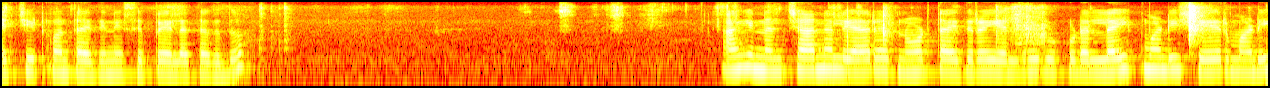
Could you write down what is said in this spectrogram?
ಹೆಚ್ಚಿಟ್ಕೊತಾ ಇದ್ದೀನಿ, ಸಿಪ್ಪೆ ಎಲ್ಲ ತೆಗೆದು. ಹಾಗೆ ನನ್ನ ಚಾನಲ್ ಯಾರ್ಯಾರು ನೋಡ್ತಾ ಇದ್ದೀರಾ ಎಲ್ರಿಗೂ ಕೂಡ ಲೈಕ್ ಮಾಡಿ, ಶೇರ್ ಮಾಡಿ,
